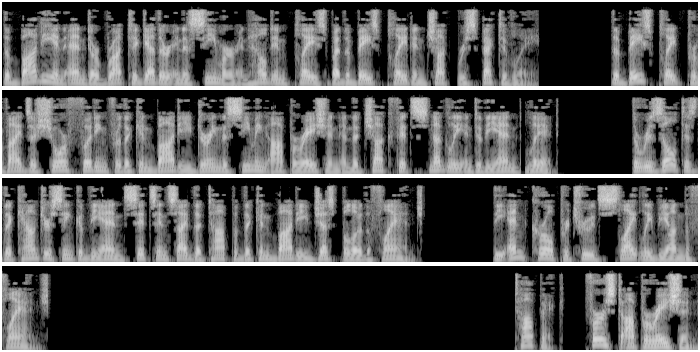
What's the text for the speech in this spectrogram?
The body and end are brought together in a seamer and held in place by the base plate and chuck, respectively. The base plate provides a sure footing for the can body during the seaming operation and the chuck fits snugly into the end lid. The result is the countersink of the end sits inside the top of the can body just below the flange. The end curl protrudes slightly beyond the flange. First operation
